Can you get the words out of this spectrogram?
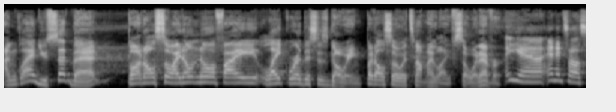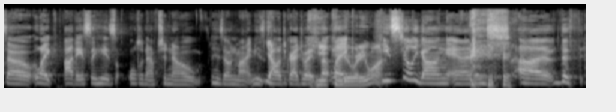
I'm glad you said that. But also, I don't know if I like where this is going. But also, it's not my life, so whatever. Yeah, and it's also like obviously he's old enough to know his own mind. He's a Yeah, college graduate, but he but can like do what he wants. he's still young, and uh, the th-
